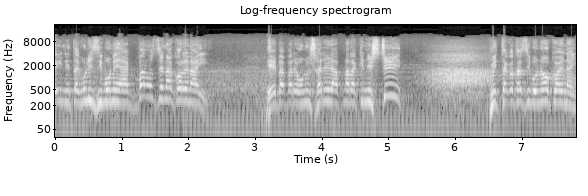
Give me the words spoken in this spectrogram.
এই নেতাগুলি জীবনে একবারও চেনা করে নাই। এ ব্যাপারে অনুসারীরা আপনারা কি নিশ্চিত? মিথ্যা কথা জীবনেও কয় নাই,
